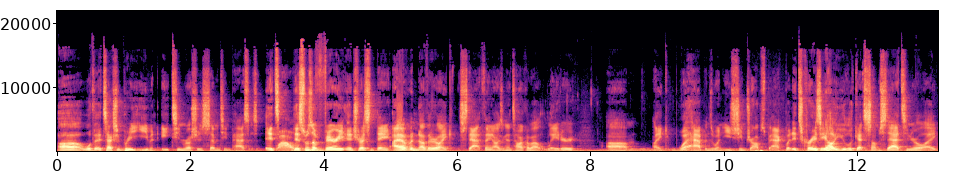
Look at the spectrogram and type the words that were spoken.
uh, well, it's actually pretty even. 18 rushes, 17 passes. It's Wow. this was a very interesting thing. I have another like stat thing I was going to talk about later. Um, like what happens when each team drops back, but it's crazy how you look at some stats and you're like,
